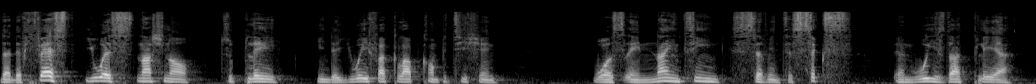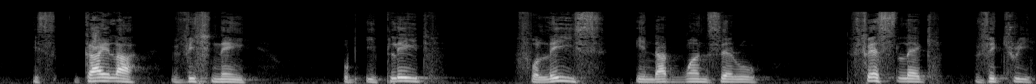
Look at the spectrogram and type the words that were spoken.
That the first US national to play in the UEFA club competition was in 1976. And who is that player? It's Gaila Vichny. He played for Lens in that 1 0 first leg victory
